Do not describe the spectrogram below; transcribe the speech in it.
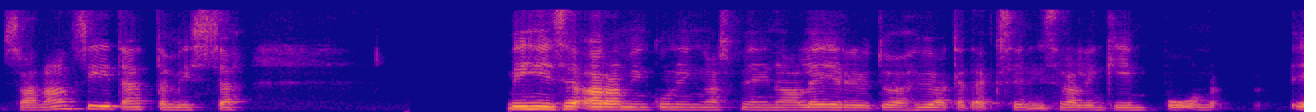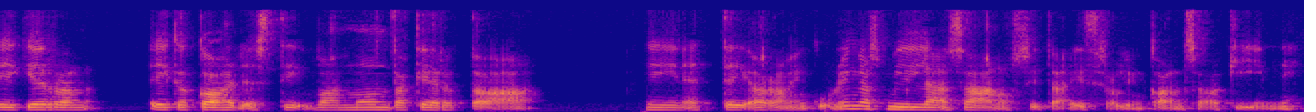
sanan siitä, että missä, mihin se Aramin kuningas meinaa leiriytyä hyökätäkseen Israelin kimppuun, ei kerran eikä kahdesti, vaan monta kertaa niin, ettei Aramin kuningas millään saanut sitä Israelin kansaa kiinni.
